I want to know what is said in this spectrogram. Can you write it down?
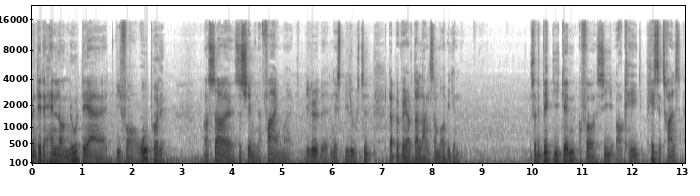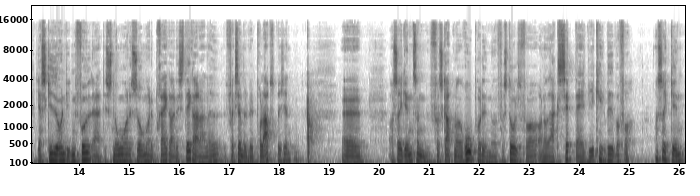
men det, det handler om nu, det er, at vi får ro på det. Og så, øh, så siger min erfaring mig, at i løbet af den næste lille uges tid, der bevæger du dig langsomt op igen. Så det er vigtigt igen at få at sige, okay, det er pisse træls. Jeg skider ondt i den fod der. Det snorer, det summer, det prikker, og det stikker dernede. For eksempel ved prolapspatienten. Øh, og så igen sådan få skabt noget ro på det, noget forståelse for, og noget accept af, at vi ikke helt ved hvorfor. Og så igen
